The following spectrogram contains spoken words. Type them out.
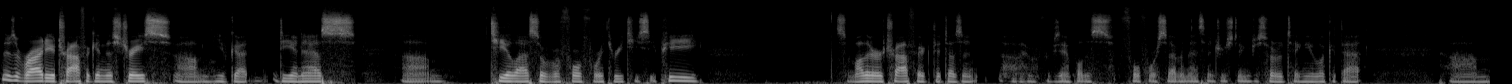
there's a variety of traffic in this trace. Um, you've got DNS, um, TLS over 443 TCP, some other traffic that doesn't, uh, for example, this 447, that's interesting, just sort of taking a look at that. Um,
